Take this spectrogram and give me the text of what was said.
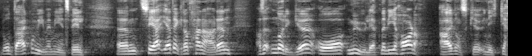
Og der kommer vi med mye innspill. Så jeg, jeg tenker at her er det en Altså Norge og mulighetene vi har, da, er ganske unike.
